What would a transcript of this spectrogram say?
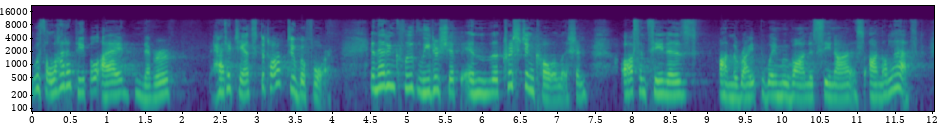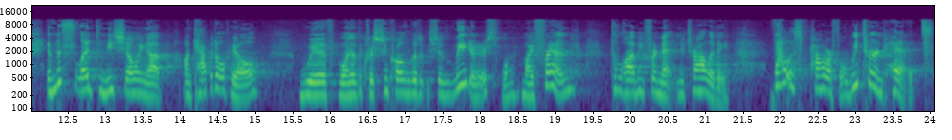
with a lot of people I'd never had a chance to talk to before and that includes leadership in the Christian coalition, often seen as on the right, the way MoveOn is seen as on the left. And this led to me showing up on Capitol Hill with one of the Christian coalition leaders, my friend, to lobby for net neutrality. That was powerful. We turned heads.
